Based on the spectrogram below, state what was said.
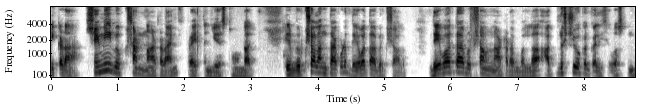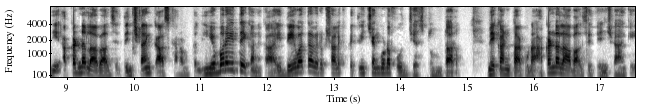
ఇక్కడ షమి వృక్షాన్ని నాటడానికి ప్రయత్నం చేస్తూ ఉండాలి. ఈ వృక్షాలంతా కూడా దేవతా వృక్షాలు. దేవతా వృక్షాలను నాటడం వల్ల అదృష్టయోగం కలిసి వస్తుంది. అఖండ లాభాలు సిద్ధించడానికి ఆస్కారం ఉంటుంది. ఎవరైతే కనుక ఈ దేవతా వృక్షాలకి ప్రతినిత్యం కూడా పూజ చేస్తూ ఉంటారు మీకంతా కూడా అఖండ లాభాలు సిద్ధించడానికి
